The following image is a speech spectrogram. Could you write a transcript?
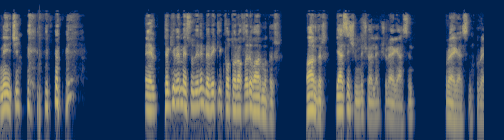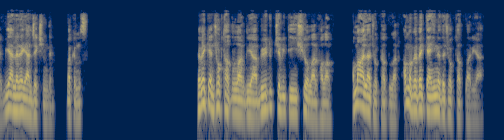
Ne için? Ev. Çaki ve Mesude'nin bebeklik fotoğrafları var mıdır? Vardır. Gelsin şimdi şöyle. Şuraya gelsin. Buraya gelsin. Buraya. Bir yerlere gelecek şimdi. Bakınız. Bebekken çok tatlılardı ya. Büyüdükçe bir değişiyorlar falan. Ama hala çok tatlılar. Ama bebekken yine de çok tatlılar ya.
